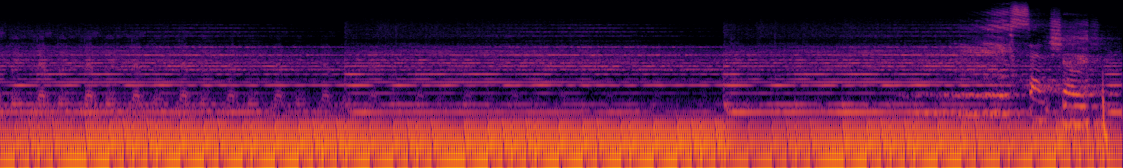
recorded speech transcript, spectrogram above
Essential.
